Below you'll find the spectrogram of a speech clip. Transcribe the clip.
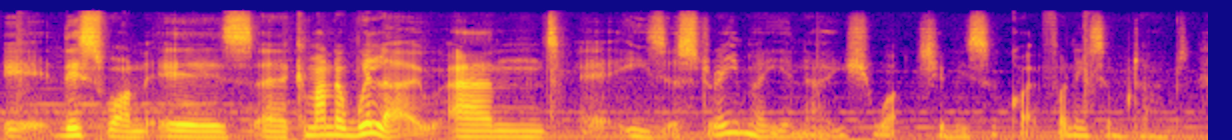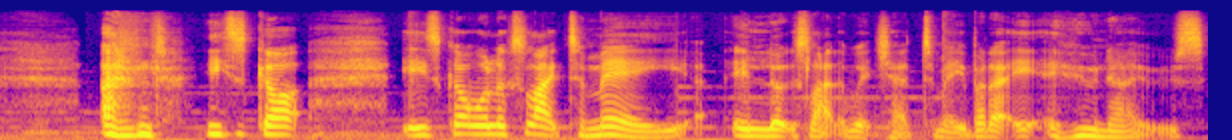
It, this one is uh, Commander Willow, and uh, he's a streamer. You know, you should watch him. He's quite funny sometimes. And he's got, he's got what looks like to me. It looks like the witch head to me, but uh, who knows?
